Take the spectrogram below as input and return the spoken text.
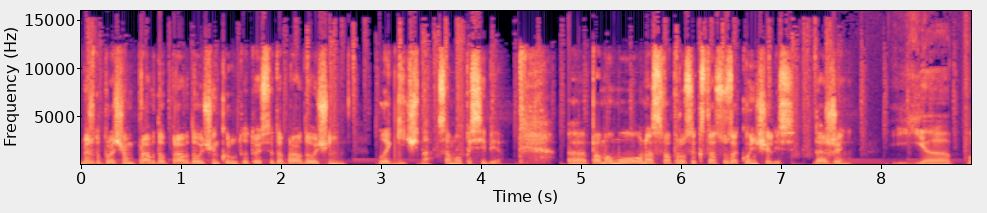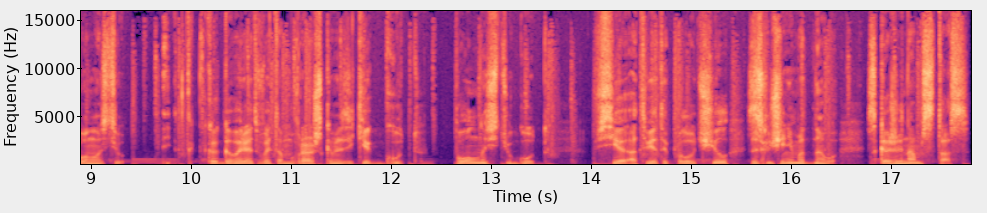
Между прочим, правда, правда очень круто. То есть это правда очень логично само по себе. Э, по-моему, у нас вопросы к Стасу закончились, да, Жень? Я полностью, как говорят в этом вражеском языке, good. Полностью good. Все ответы получил, за исключением одного. Скажи нам, Стас,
